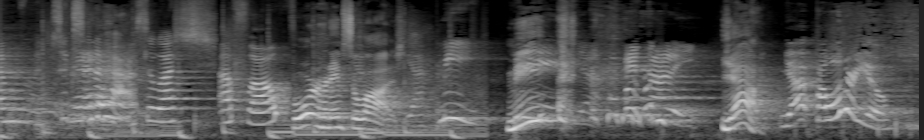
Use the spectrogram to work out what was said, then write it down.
I'm six and a half. Celeste. Afro. Four, and her name's Solage. Yeah. Me. Me? Hey, Daddy. Yeah. Yep. How old are you?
